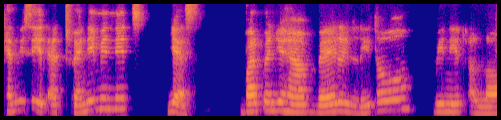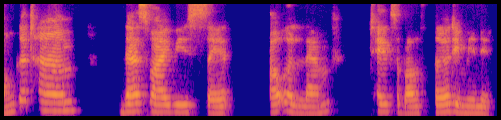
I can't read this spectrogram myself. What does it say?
Can we see it at 20 minutes? Yes, but when you have very little, we need a longer time. That's why we said our lamp takes about 30 minutes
